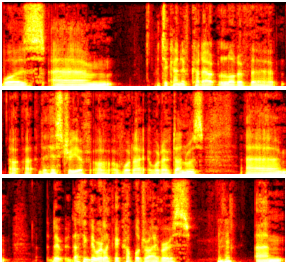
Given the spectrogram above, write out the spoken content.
was um, to kind of cut out a lot of the uh, uh, the history of, of, of, what I what I've done was um, there, I think there were like a couple drivers. Mm-hmm. Um,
